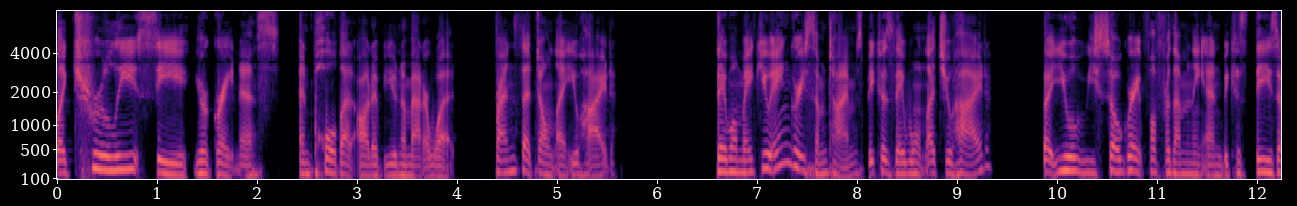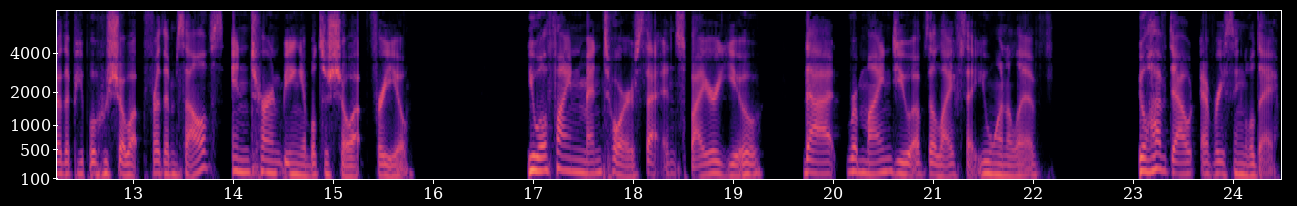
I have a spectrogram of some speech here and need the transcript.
like truly see your greatness and pull that out of you no matter what. Friends that don't let you hide. They will make you angry sometimes because they won't let you hide, but you will be so grateful for them in the end because these are the people who show up for themselves, in turn, being able to show up for you. You will find mentors that inspire you, that remind you of the life that you want to live. You'll have doubt every single day.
